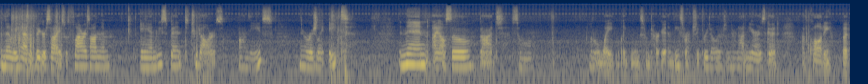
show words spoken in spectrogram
And then we have a bigger size with flowers on them. And we spent $2 on these. They were originally 8 And then I also got some little white leggings from Target. And these were actually $3 and they're not near as good of quality. But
